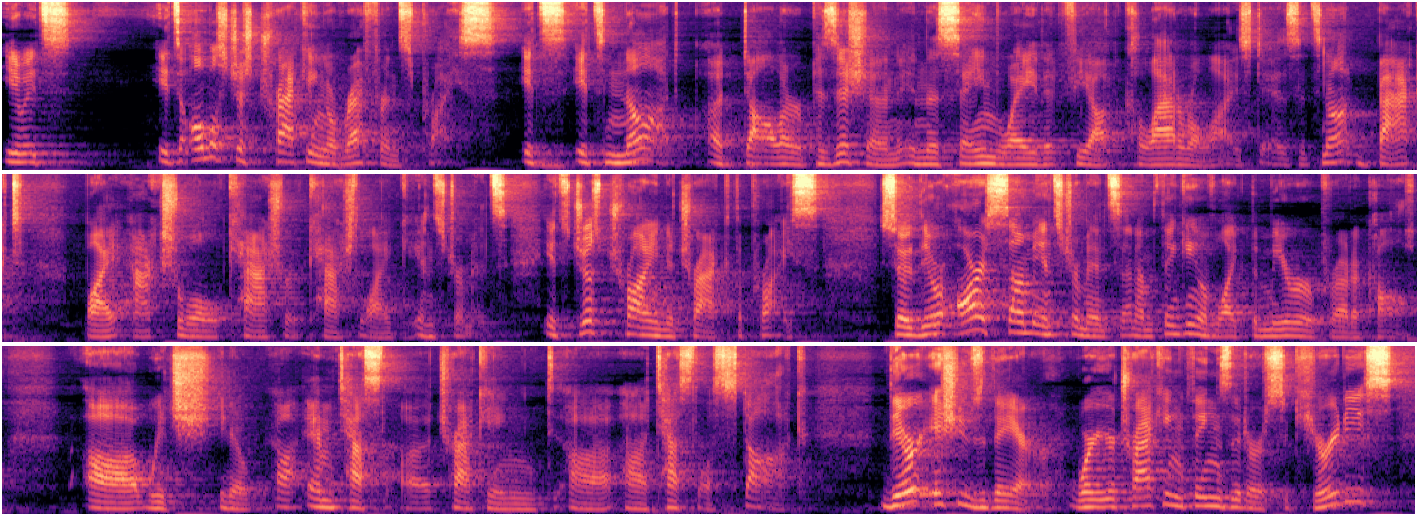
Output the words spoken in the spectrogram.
you know, it's it's almost just tracking a reference price. It's it's not a dollar position in the same way that fiat collateralized is. It's not backed by actual cash or cash-like instruments. It's just trying to track the price. So there are some instruments, and I'm thinking of like the Mirror protocol, uh, which you know uh, M Tesla tracking uh, uh, Tesla stock. There are issues there where you're tracking things that are securities.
